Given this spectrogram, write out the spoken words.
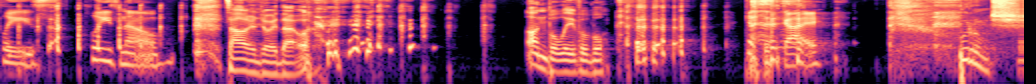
please, please no. Tyler enjoyed that one. Unbelievable. Get this guy. Boom-ch.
